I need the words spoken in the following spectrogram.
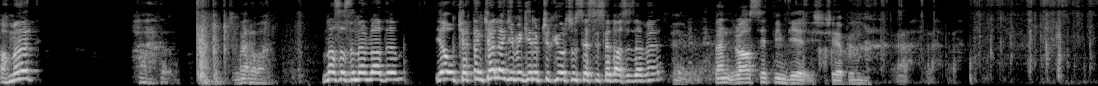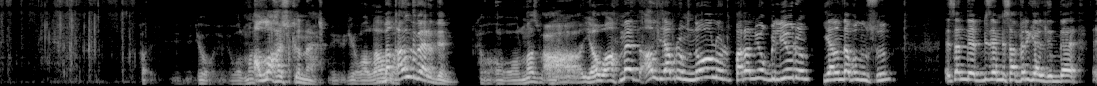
Ahmet, Merhaba. nasılsın evladım? Ya o kertenkele gibi girip çıkıyorsun sessiz sedasız eve. Ben rahatsız etmeyeyim diye şey yapıyorum. Yok olmaz. Allah aşkına. Yok vallahi olmaz. and verdim. O- olmaz. Aa, ya Ahmet al yavrum ne olur paran yok biliyorum yanında bulunsun. E sen de bize misafir geldiğinde e,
